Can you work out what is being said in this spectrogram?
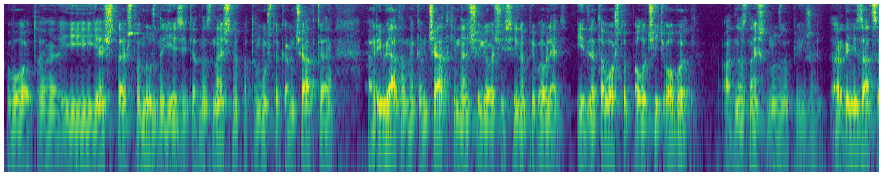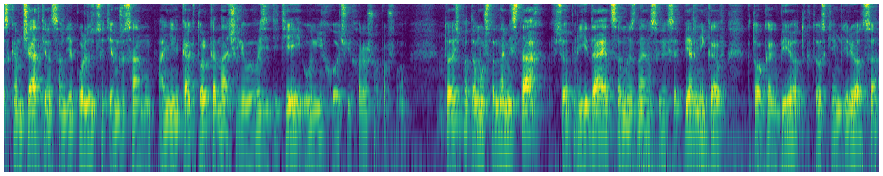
Вот. Э, и я считаю, что нужно ездить однозначно, потому что Камчатка, ребята на Камчатке начали очень сильно прибавлять. И для того, чтобы получить опыт, однозначно нужно приезжать. Организация с Камчатки на самом деле пользуется тем же самым. Они как только начали вывозить детей, у них очень хорошо пошло. То есть потому что на местах все переедается, мы знаем своих соперников, кто как бьет, кто с кем дерется.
